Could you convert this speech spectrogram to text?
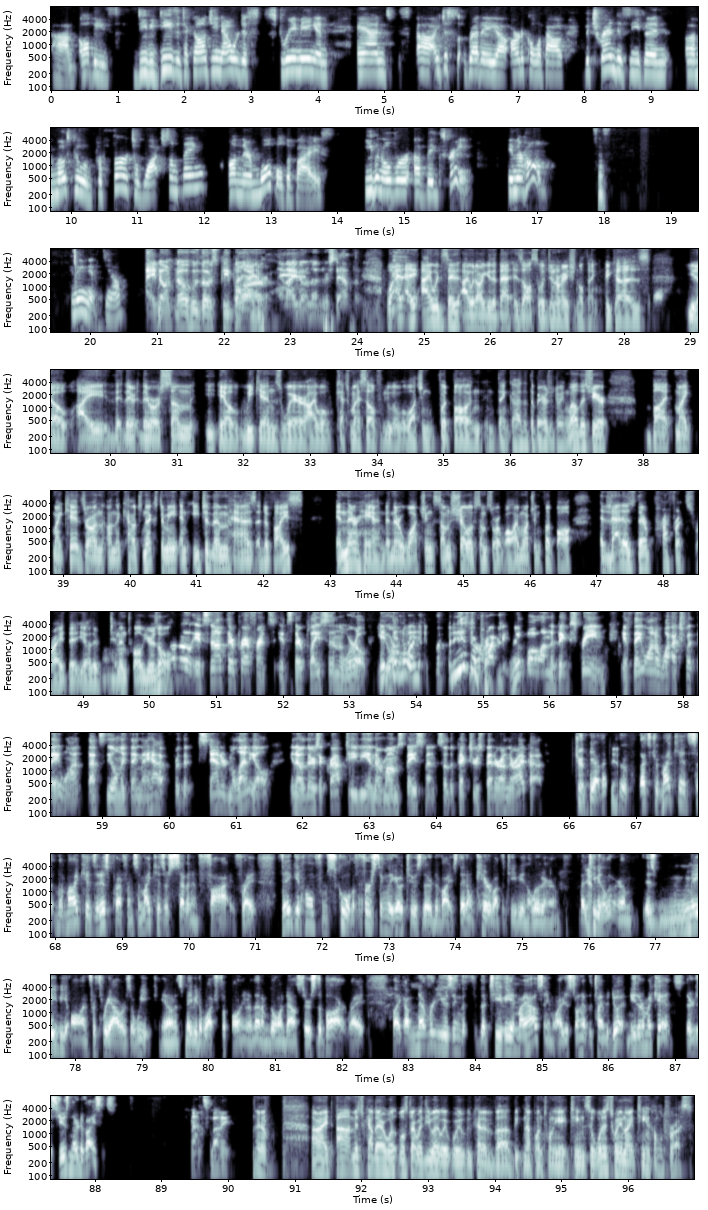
um, all these DVDs and technology. Now we're just streaming and and uh, I just read a uh, article about the trend is even uh, most people would prefer to watch something on their mobile device even over a big screen in their home. Hmm. Convenience, you know. I don't know who those people I, are, I and I don't understand them. Well, I, I would say I would argue that that is also a generational thing because, you know, I th- there there are some you know weekends where I will catch myself watching football and, and thank God that the Bears are doing well this year. But my my kids are on on the couch next to me, and each of them has a device in their hand and they're watching some show of some sort while I'm watching football. That is their preference, right? That you know they're mm-hmm. ten and twelve years old. No, no, it's not their preference. It's their place in the world. It, no, watching, but, but it is their preference. Right? Football on the big screen. If they want to watch what they want, that's the only thing they have. For the standard millennial, you know, there's a crap TV in their mom's basement, so the picture's better on their iPad. True. Yeah, that's yeah. true. That's true. My kids, but my kids, it is preference, and my kids are seven and five. Right? They get home from school. The first thing they go to is their device. They don't care about the TV in the living room. That yeah. TV in the living room is maybe on for three hours a week. You know, and it's maybe to watch football. And even then, I'm going downstairs to the bar. Right? Like I'm never using the the TV in my house anymore. I just don't have the time to do it. Neither are my kids. They're just using their devices. That's funny. Yeah. All right, uh, Mr. Caldera, we'll, we'll, start with you. We, we, we've kind of uh, beaten up on 2018. So, what does 2019 hold for us?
